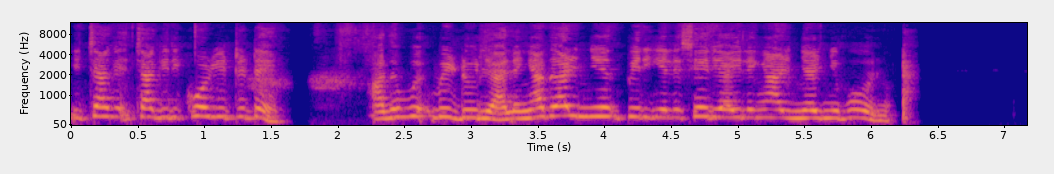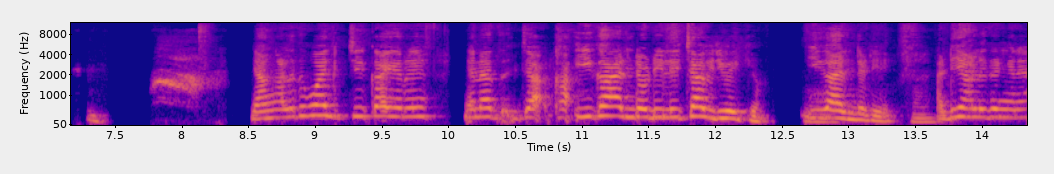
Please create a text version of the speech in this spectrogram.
ഈ ചകി ചകിരി കോഴിയിട്ടിട്ടേ അത് വിടൂല. അല്ലെങ്കിൽ അത് അഴിഞ്ഞ് പിരികൽ ശരിയായില്ലെങ്കിൽ അഴിഞ്ഞഴിഞ്ഞ് പോരും. ഞങ്ങളിത് വലിച്ച് കയറ് ഇങ്ങനെ ഈ കാലിന്റെ അടിയിൽ ചവിരി വെക്കും. ഈ കാലിന്റെ അടിയിൽ എന്നിട്ട് ഞങ്ങളിത് ഇങ്ങനെ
